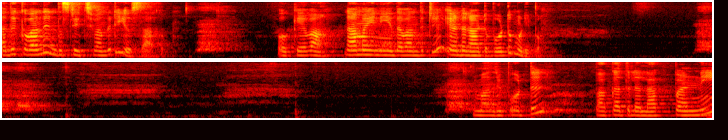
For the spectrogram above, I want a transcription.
அதுக்கு வந்து இந்த ஸ்டிச் வந்துட்டு யூஸ் ஆகும். ஓகேவா நாம் இனி இதை வந்துட்டு ரெண்டு நாட்டு போட்டு முடிப்போம். இந்த மாதிரி போட்டு பக்கத்தில் லக் பண்ணி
